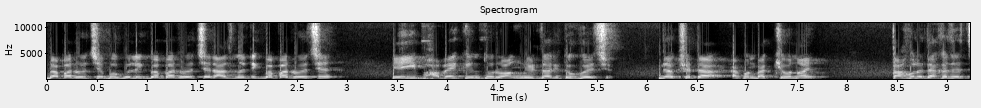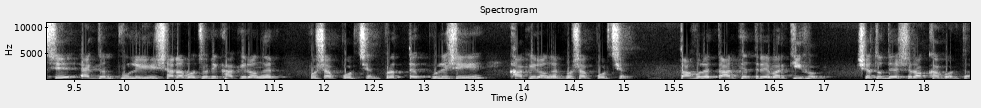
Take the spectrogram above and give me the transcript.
ব্যাপার রয়েছে, ভৌগোলিক ব্যাপার রয়েছে, রাজনৈতিক ব্যাপার রয়েছে। এইভাবে কিন্তু রং নির্ধারিত হয়েছে। যাক, সেটা এখন ব্যাখ্যেয় নয়। তাহলে দেখা যাচ্ছে একজন পুলিশ সারা বছরই খাকি রঙের পোশাক পরছেন। প্রত্যেক পুলিশই খাকি রঙের পোশাক পরছেন। তাহলে তার ক্ষেত্রে এবার কি হবে? সে তো দেশ রক্ষাকর্তা।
